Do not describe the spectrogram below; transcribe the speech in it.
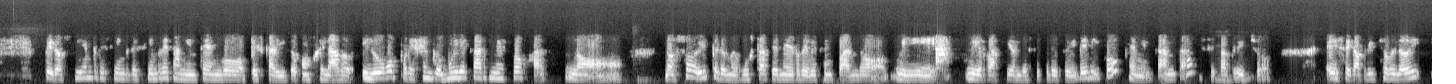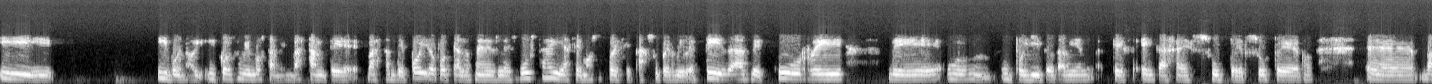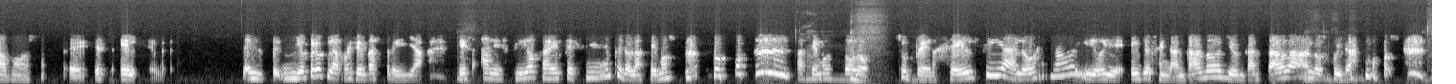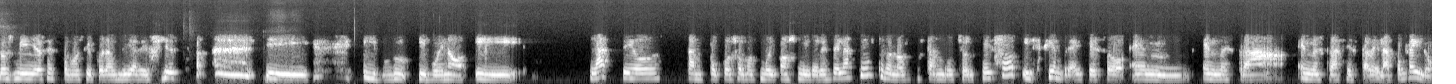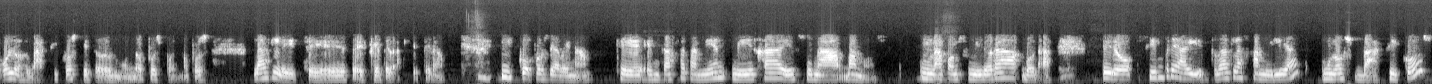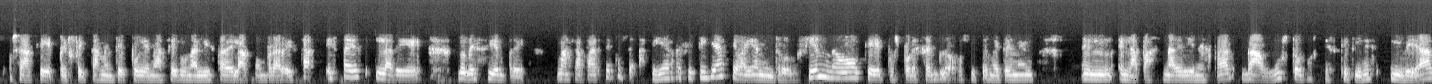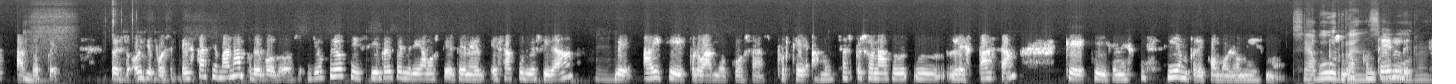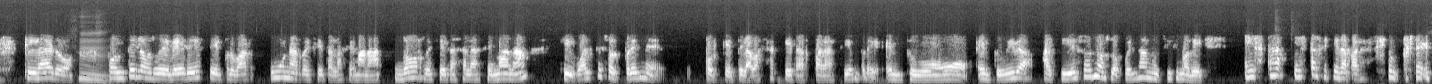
Pero siempre, siempre, siempre también tengo pescadito congelado. Y luego, por ejemplo, muy de carnes rojas, no, no soy, pero me gusta tener de vez en cuando mi, mi ración de secreto ibérico, que me encanta, ese capricho, ese capricho me doy y y bueno, y consumimos también bastante, bastante pollo porque a los nenes les gusta y hacemos recetas súper divertidas de curry, de un, pollito también que es, en casa es súper, súper, eh, vamos, eh, es el, yo creo que la receta estrella, que es al estilo KFC, pero lo hacemos todo, hacemos ah. todo súper healthy al horno y oye, ellos encantados, yo encantada, los cuidamos, los niños es como si fuera un día de fiesta y, y, y bueno, y lácteos, tampoco somos muy consumidores de lácteos, pero nos gustan mucho el queso y siempre hay queso en, en, nuestra en nuestra cesta de la compra y luego los básicos que todo el mundo, pues bueno, pues las leches, etcétera, etcétera. Y copos de avena, que en casa también mi hija es una, vamos, una consumidora voraz. Pero siempre hay en todas las familias unos básicos, o sea, que perfectamente pueden hacer una lista de la compra de esta. Esta es la de lo de siempre más aparte, pues aquellas recetillas que vayan introduciendo, que pues por ejemplo, si se meten en, en, en la página de bienestar, da gusto porque es que tienes ideas a tope. Entonces, oye, pues esta semana pruebo dos. Yo creo que siempre tendríamos que tener esa curiosidad de hay que ir probando cosas, porque a muchas personas mm, les pasa que, dicen es que siempre como lo mismo. Se aburren. Claro, hmm. ponte los deberes de probar una receta a la semana, dos recetas a la semana, que igual te sorprende porque te la vas a quedar para siempre en tu en tu vida. Aquí eso nos lo cuentan muchísimo de esta esta se queda para siempre.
